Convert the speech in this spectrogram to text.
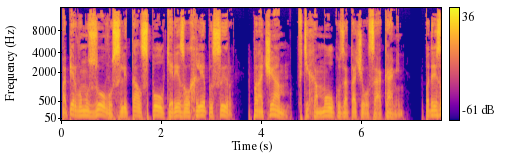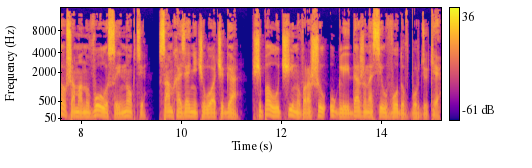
По первому зову слетал с полки, резал хлеб и сыр. По ночам в тихомолку затачивался о камень. Подрезал шаману волосы и ногти. Сам хозяйничал у очага, щипал лучину, ворошил угли и даже носил воду в бурдюке.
